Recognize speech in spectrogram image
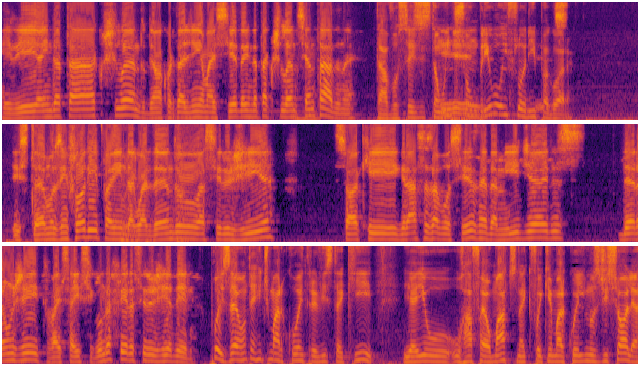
Ele ainda tá cochilando, deu uma cortadinha mais cedo, ainda tá cochilando sentado, né? Tá, vocês estão e... em Sombrio ou em Floripa agora? Estamos em Floripa ainda, Floripa. aguardando a cirurgia. Só que graças a vocês, né, da mídia, eles deram um jeito, vai sair segunda-feira a cirurgia dele. Pois é, ontem a gente marcou a entrevista aqui e aí o, o Rafael Matos, né, que foi quem marcou, ele nos disse: olha,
